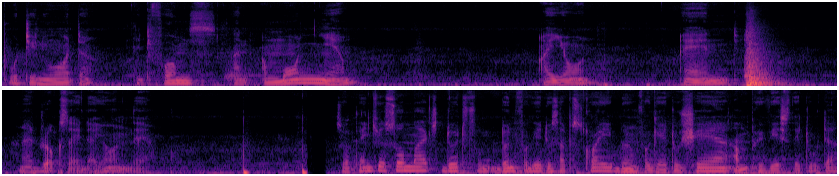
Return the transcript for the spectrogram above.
put in water it forms an ammonium ion and an hydroxide ion there so thank you so much. Don't don't forget to subscribe. Don't forget to share. I'm previous the tutor.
